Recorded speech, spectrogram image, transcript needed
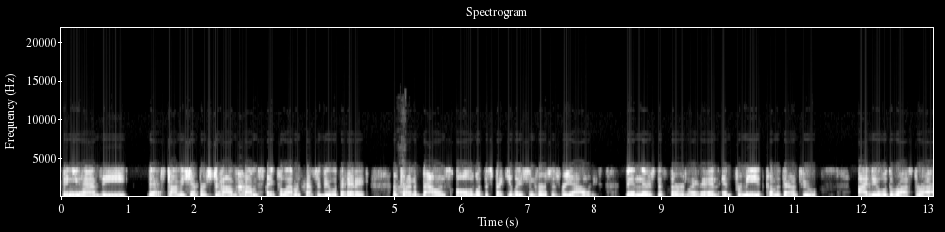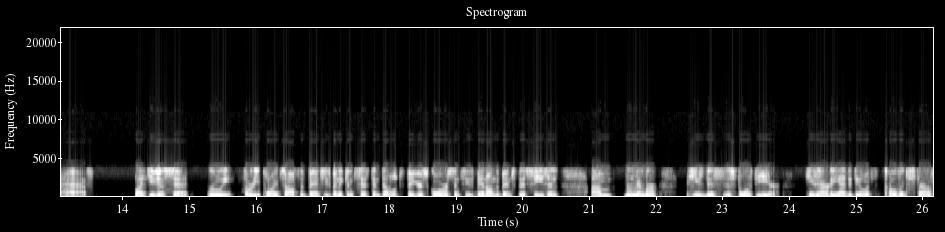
Then you have the that's Tommy Sheppard's job. I'm thankful I don't have to deal with the headache of trying to balance all of what the speculation versus realities. Then there's the third lane, and and for me, it comes down to I deal with the roster I have. Like you just said, Rui, 30 points off the bench. He's been a consistent double figure scorer since he's been on the bench this season. Um, remember, he's this is his fourth year. He's already had to deal with COVID stuff,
